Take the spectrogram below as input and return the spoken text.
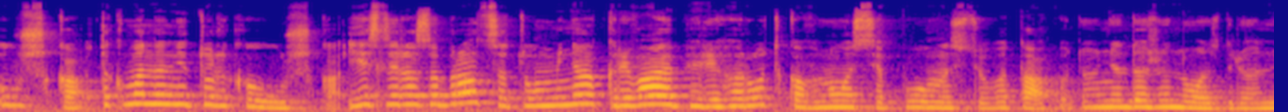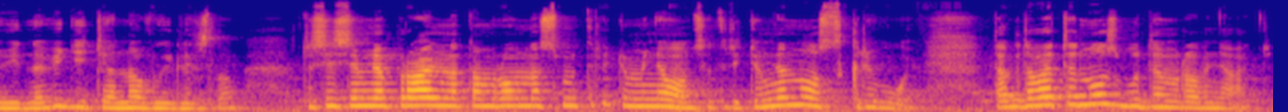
Ушко. Так у меня не только ушко. Если разобраться, то у меня кривая перегородка в носе полностью вот так вот. У меня даже ноздри, он видно, видите, она вылезла. То есть, если правильно там ровно смотреть, у меня он, смотрите, у меня нос кривой. Так давайте нос будем равнять.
